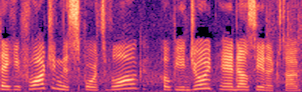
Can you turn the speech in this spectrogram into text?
Thank you for watching this sports vlog. Hope you enjoyed, and I'll see you next time.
